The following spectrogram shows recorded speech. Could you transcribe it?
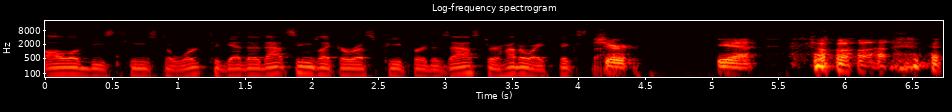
all of these teams to work together? That seems like a recipe for a disaster. How do I fix that? Sure. Yeah.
